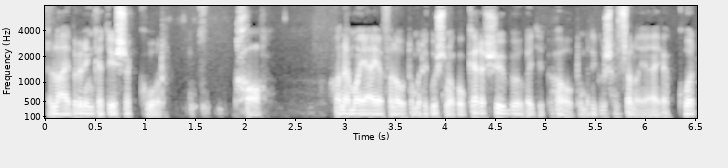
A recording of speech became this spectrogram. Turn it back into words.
library és akkor ha, ha nem ajánlja fel automatikusan, akkor keresőből, vagy ha automatikusan felajánlja, akkor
